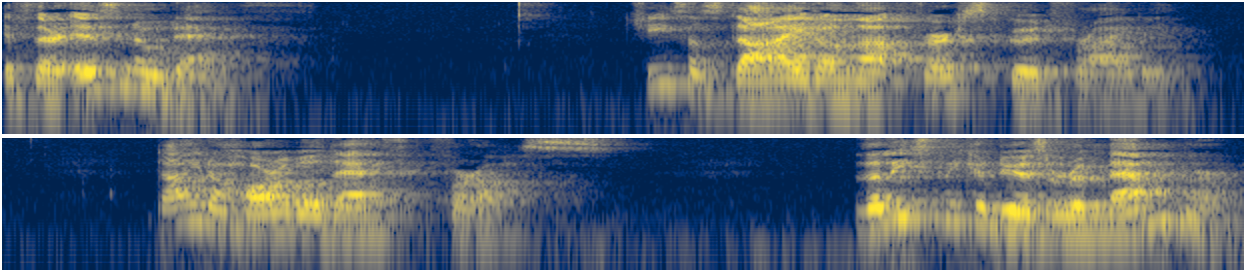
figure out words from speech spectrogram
if there is no death. Jesus died on that first Good Friday died a horrible death for us. the least we can do is remember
